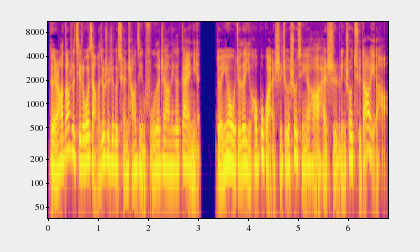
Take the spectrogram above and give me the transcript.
对，然后当时其实我讲的就是这个全场景服务的这样的一个概念。对，因为我觉得以后不管是这个授权也好，还是零售渠道也好，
